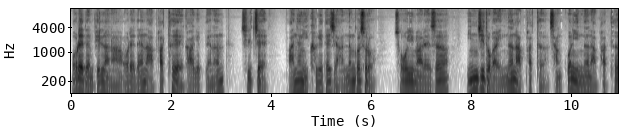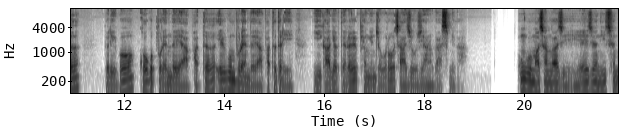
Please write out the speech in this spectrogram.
오래된 빌라나 오래된 아파트의 가격대는 실제 반영이 크게 되지 않는 것으로 소위 말해서 인지도가 있는 아파트, 상권이 있는 아파트, 그리고 고급 브랜드의 아파트, 일군 브랜드의 아파트들이 이 가격대를 평균적으로 좌지우지하는 것 같습니다. 공구 마찬가지 예전 2000,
